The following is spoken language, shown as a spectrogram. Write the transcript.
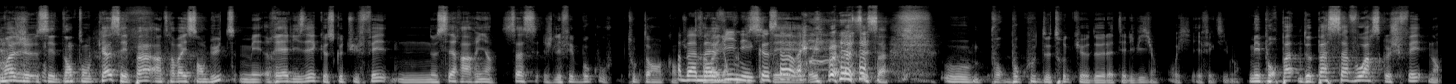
Moi, je, c'est dans ton cas, c'est pas un travail sans but, mais réaliser que ce que tu fais ne sert à rien. Ça, je l'ai fait beaucoup, tout le temps. Quand Ah tu bah, ma travailles en vie n'est que ça, ouais. Oui, voilà, c'est ça. Ou pour beaucoup de trucs de la télévision. Oui, effectivement. Mais pour pas, de pas savoir ce que je fais, non.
